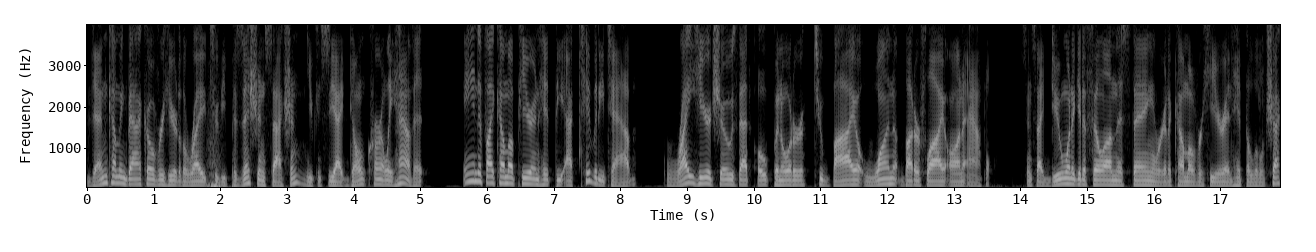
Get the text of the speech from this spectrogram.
then coming back over here to the right to the position section, you can see I don't currently have it. And if I come up here and hit the activity tab, right here it shows that open order to buy one butterfly on Apple. Since I do want to get a fill on this thing, we're going to come over here and hit the little check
